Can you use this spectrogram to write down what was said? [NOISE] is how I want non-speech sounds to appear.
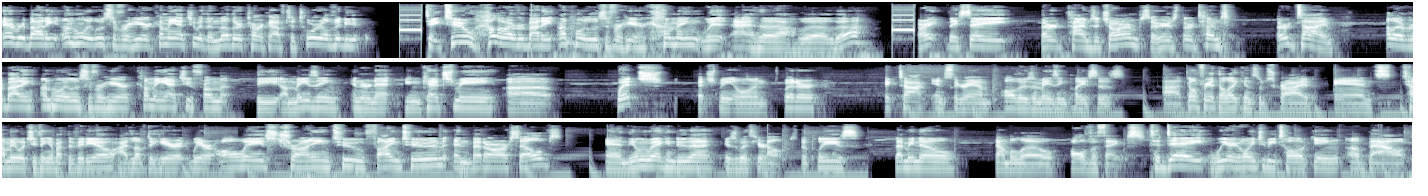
Everybody, Unholy Lucifer here, coming at you with another Tarkov tutorial video. Take two. Hello everybody, Unholy Lucifer here, coming with... Uh, blah, blah. Alright, they say third time's a charm, so here's third time's... Third time. Hello everybody, Unholy Lucifer here, coming at you from the amazing internet. You can catch me uh, Twitch, catch me on Twitter, TikTok, Instagram, all those amazing places. Uh, don't forget to like and subscribe and tell me what you think about the video. I'd love to hear it. We are always trying to fine tune and better ourselves. And the only way I can do that is with your help. So please let me know down below all the things. Today, we are going to be talking about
